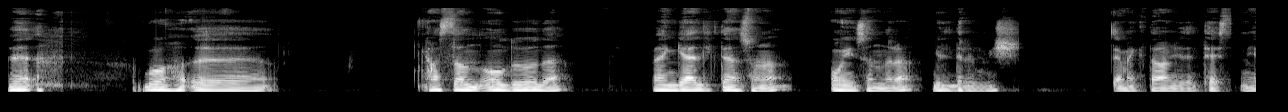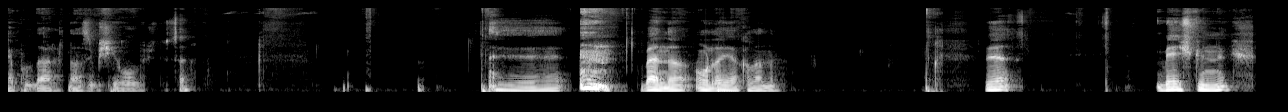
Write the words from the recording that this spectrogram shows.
Ve bu eee hastalığın olduğu da ben geldikten sonra o insanlara bildirilmiş. Demek daha önceden test mi yapıldı artık nasıl bir şey oluştuysa. Eee, ben de orada yakalandım. Ve 5 günlük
